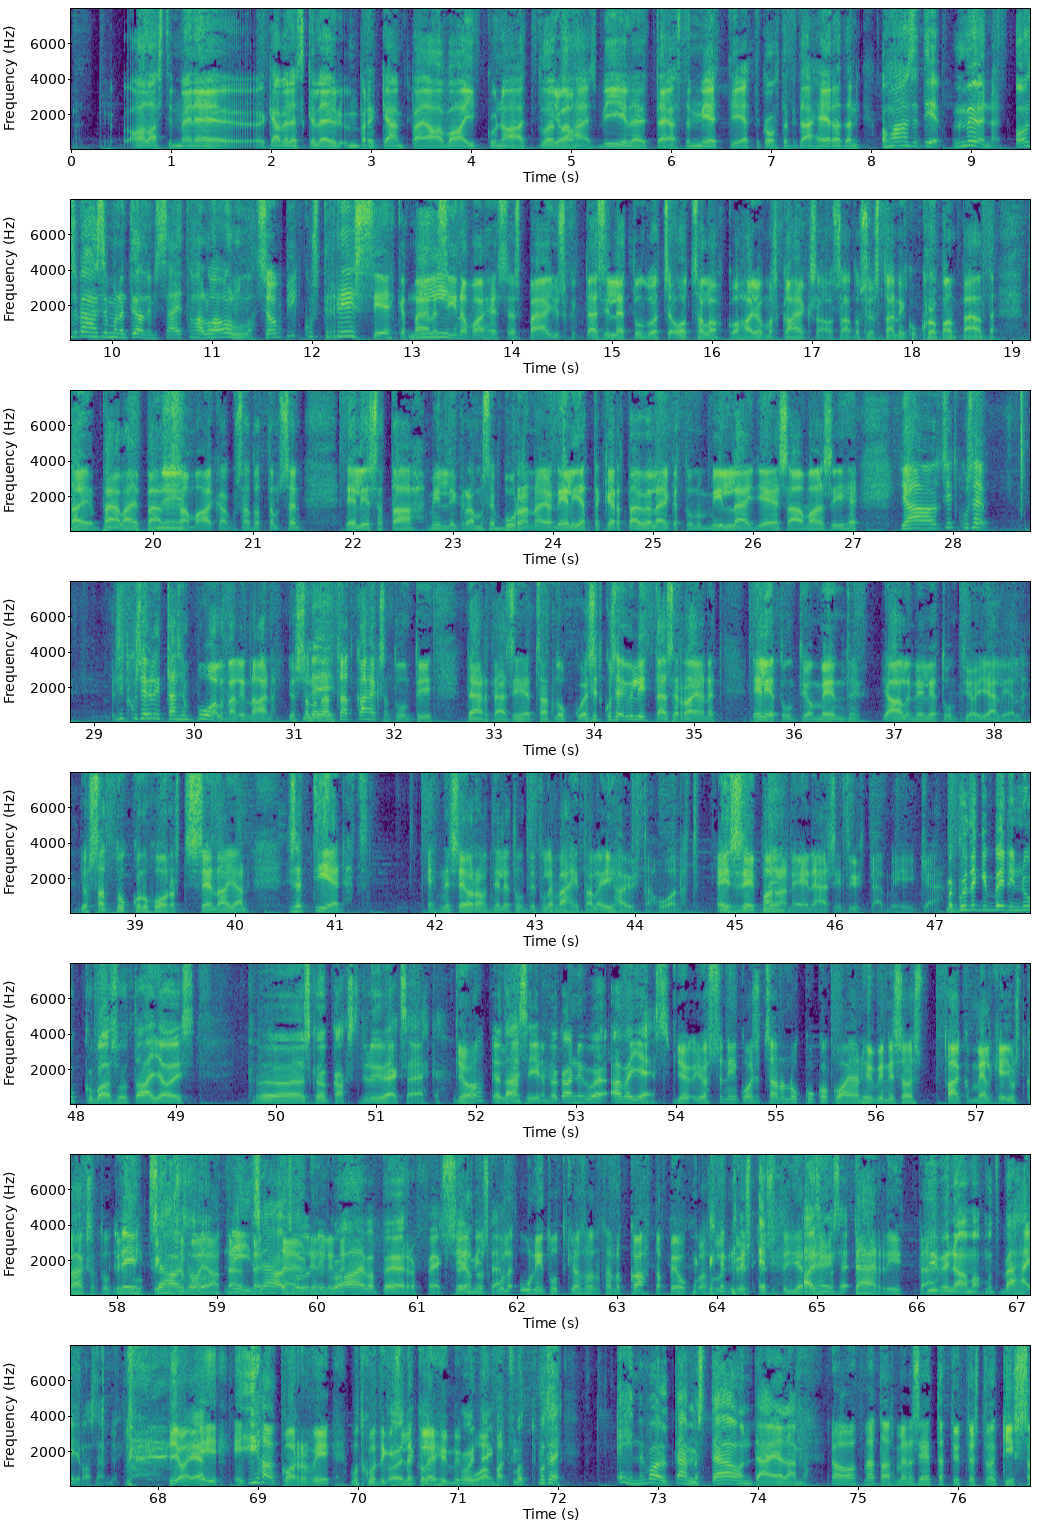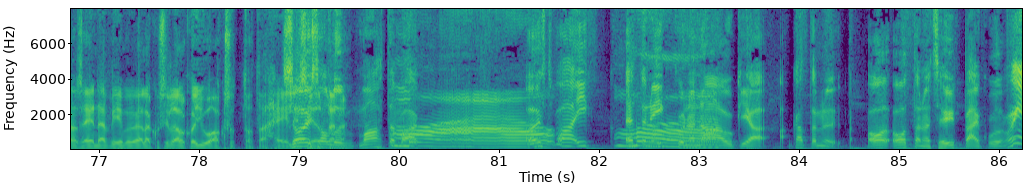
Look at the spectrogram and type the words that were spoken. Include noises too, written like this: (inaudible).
alasti menee, käveleskelee ympäri kämppää ja avaa ikkunaa, että tulee Joo. vähän edes viileyttä ja sitten miettii, että kohta pitää herätä, niin onhan se tie, mä myönnän, on se vähän semmoinen tilanne, missä sä et halua olla. Se on pikku stressi ehkä päällä Niin. siinä vaiheessa, jos pää jyskyttää silleen, että tuntuu, että se otsalohko on hajoamassa kahdeksan osaa tuossa jostain niinku kropan päältä tai päälajen päältä Niin. samaan aikaan, kun sä oot ottanut sen 400 milligrammasen burana jo neljättä kertaa yöllä eikä tunnu millään jeesaa vaan siihen. Ja sit kun se sitten kun se ylittää sen puolivälin aina, jos sanotaan, Niin. että sä oot kahdeksan tuntia tärtää siihen, että saat nukkua. Ja sitten kun se ylittää sen rajan, että neljä tuntia on menty ja alle neljä tuntia on jäljellä. Jos sä oot nukkunut huonosti sen ajan, niin sä tiedät, että ne seuraavat neljä tuntia tulee vähintään ole ihan yhtä huonot. Ei se, se ei parane Niin. enää siitä yhtään mihinkään. Mä kuitenkin menin nukkumaan suht ajois. Öö, Olisiko 29 ehkä? Joo, Jotain hyvä. siinä, joka on niinku aivan jees. Jo, jos sä niin olisit saanut nukkua koko ajan hyvin, niin se olisi aika melkein just kahdeksan tuntia Niin, sehän pikkusen olisi ollut, täyteen. niin, sehän olisi ollut niinku aivan perfect. Sieltä olisi kuule unitutkija olisi ottanut kahta peukkua sulle (laughs) pystyyn sitten Jere, hei, semmosen tää riittää. Hymynaama, mutta vähän iloisempi. (laughs) Joo, ei, ei ihan korviin, mutta kuitenkin sille tulee hymykuopat. Mutta mut hei, ei me voi tämmöistä, tää on tää elämä. Joo, mä taas meinasin heittää tyttöystävän kissan seinään viime yöllä, kun sillä alkoi juoksut tota heille Se olisi sieltä. ollut mahtavaa. Oisit vaan ik- jättänyt ikkunan auki ja katsonut, o- ottanut, että se hyppää ja kuuluu. (laughs)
